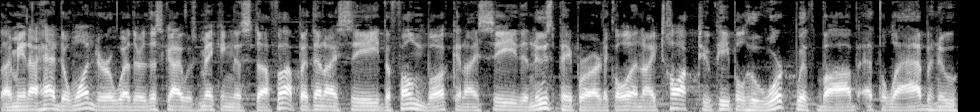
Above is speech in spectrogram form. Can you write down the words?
I mean, I had to wonder whether this guy was making this stuff up, but then I see the phone book and I see the newspaper article and I talk to people who worked with Bob at the lab and who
